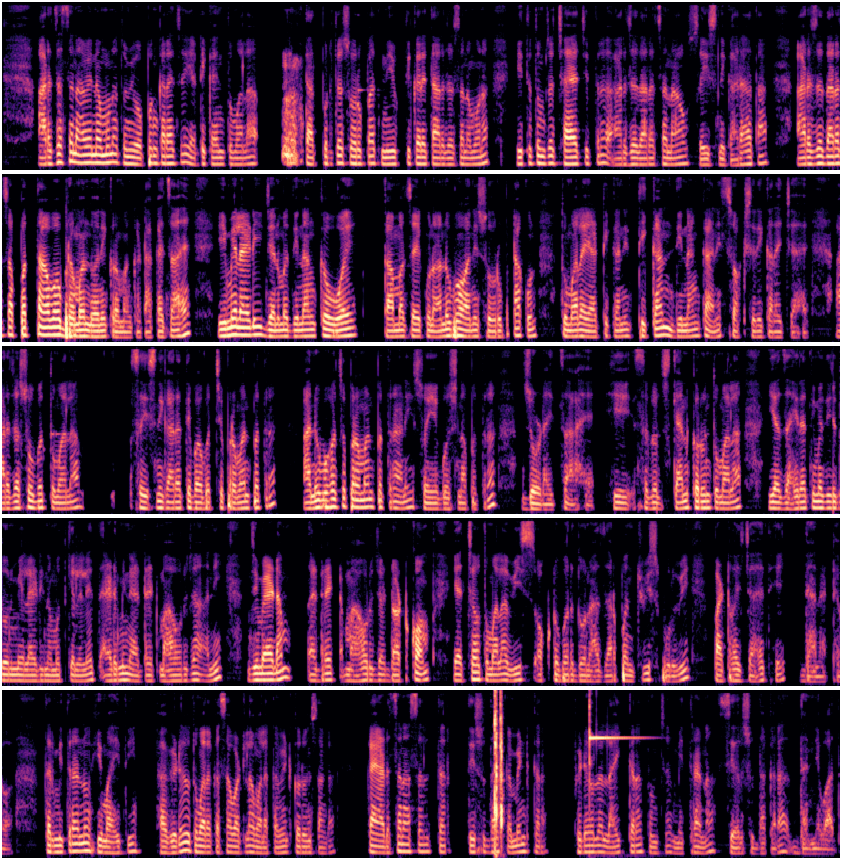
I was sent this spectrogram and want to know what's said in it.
अर्जाचा नावे नमुना तुम्ही ओपन करायचं या ठिकाणी तुम्हाला तात्पुरत्या स्वरूपात नियुक्तीकरिता अर्जाचा नमुना. इथं तुमचं छायाचित्र अर्जदाराचं नाव शैक्षणिक अर्हता. अर्जदाराचा पत्ता व भ्रमणध्वनी क्रमांक टाकायचा आहे. ईमेल आय डी जन्मदिनांक वय कामाचा एकूण अनुभव आणि स्वरूप टाकून तुम्हाला या ठिकाणी ठिकाण दिनांक आणि स्वाक्षरी करायची आहे. अर्जासोबत तुम्हाला शैक्षणिक अर्हतेबाबतचे प्रमाणपत्र अनुभवाचं प्रमाणपत्र आणि स्वयं घोषणापत्र जोडायचं आहे. हे सगळं स्कॅन करून तुम्हाला या जाहिरातीमध्ये जे दोन मेल आय डी नमूद केलेले आहेत ॲडमिन ॲट रेट महाऊर्जा आणि G madam at rate Mahaurja dot com याच्यावर तुम्हाला वीस ऑक्टोबर दोन हजार पंचवीस पूर्वी पाठवायचे आहेत हे ध्यानात ठेवा. तर मित्रांनो ही माहिती हा व्हिडिओ तुम्हाला कसा वाटला मला कमेंट करून सांगा. काय अडचण असेल तर ते सुद्धा कमेंट करा. व्हिडिओला लाईक करा तुमच्या मित्रांना शेअर सुद्धा करा. धन्यवाद.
